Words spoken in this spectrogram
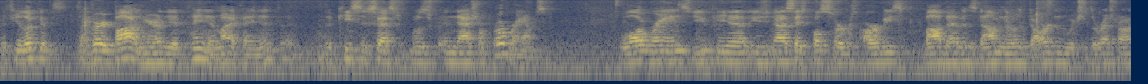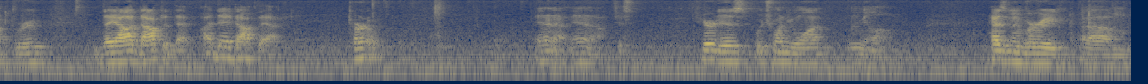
if you look at the very bottom here, the opinion, in my opinion, the, the key success was in national programs. Walgreens, UPS, United States Postal Service, Arby's, Bob Evans, Domino's, Darden, which is the restaurant group, they adopted that. Why'd they adopt that? Turnover. In and out, in and out. Just here it is. Which one do you want? Leave me alone. Hasn't been very um,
